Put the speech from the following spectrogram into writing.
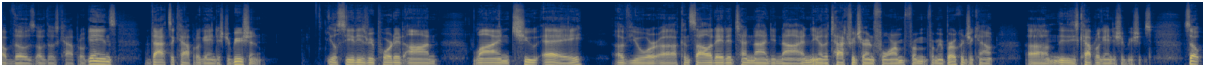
of those of those capital gains. That's a capital gain distribution. You'll see these reported on line 2A of your uh, consolidated 1099, you know, the tax return form from from your brokerage account. Um, these capital gain distributions. So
